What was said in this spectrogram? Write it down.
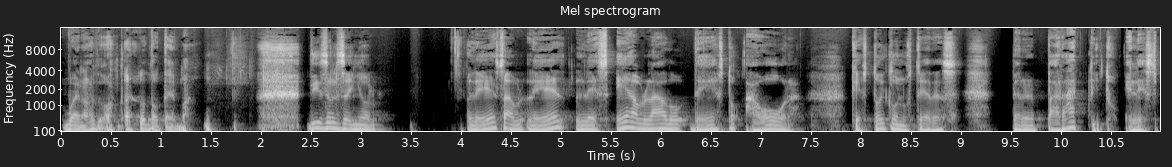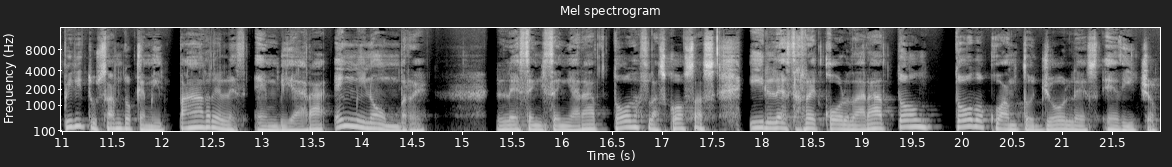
Bueno, otro, tema. Dice el Señor, les, les he hablado de esto ahora que estoy con ustedes, pero el Paráclito, el Espíritu Santo que mi Padre les enviará en mi nombre, les enseñará todas las cosas y les recordará todo, todo cuanto yo les he dicho.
